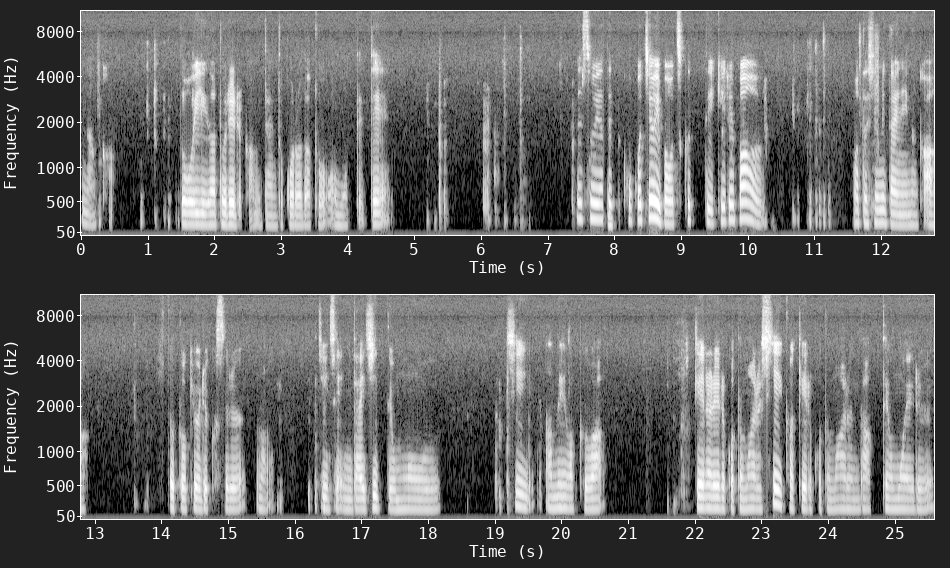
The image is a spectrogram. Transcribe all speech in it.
なんか同意が取れるかみたいなところだと思っててでそうやって心地よい場を作っていければ私みたいになんかあ人と協力するの人生に大事って思うしあ迷惑はかけられることもあるしかけることもあるんだって思える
